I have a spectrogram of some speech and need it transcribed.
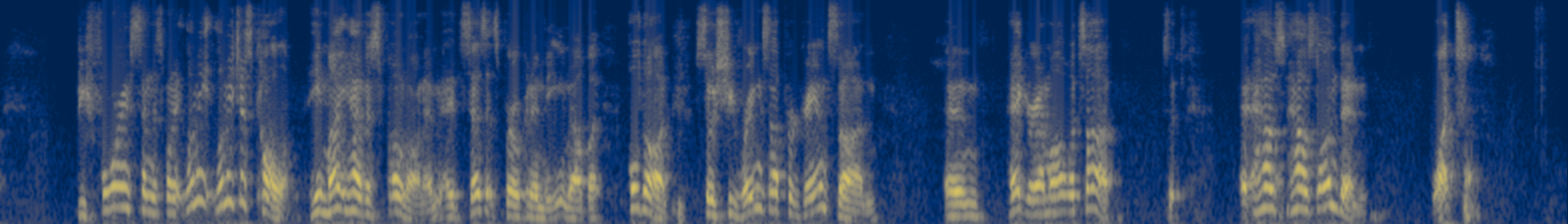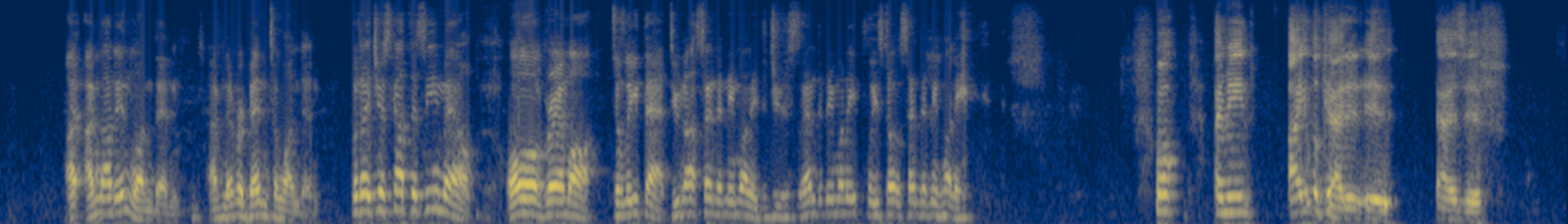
Before I send this money, let me let me just call him. He might have his phone on him. It says it's broken in the email, but hold on." So she rings up her grandson, and hey, Grandma, what's up? How's how's London? What? I, I'm not in London. I've never been to London. But I just got this email. Oh, Grandma, delete that. Do not send any money. Did you send any money? Please don't send any money. Well, I mean, I look at it as if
